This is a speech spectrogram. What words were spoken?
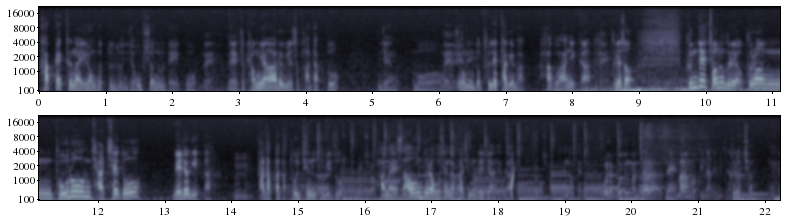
카페트나 이런 것들도 이제 옵션으로 돼 있고 네. 네, 저 경량화를 위해서 바닥도 이제 뭐 네네네. 좀더 플랫하게 막 하고 하니까 네. 그래서 근데 저는 그래요. 그런 도로음 자체도 매력이 있다. 음. 다닥다닥 돌튀는 소리도 그렇죠. 하나의 사운드라고 생각하시면 되지 않을까 그렇죠. 생각됩니다. 원래 모든 건 다 네. 마음 먹기 나름이잖아요. 그렇죠. 네. 네.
